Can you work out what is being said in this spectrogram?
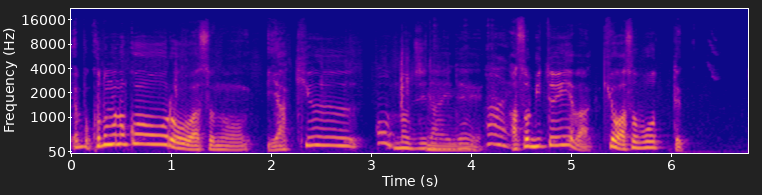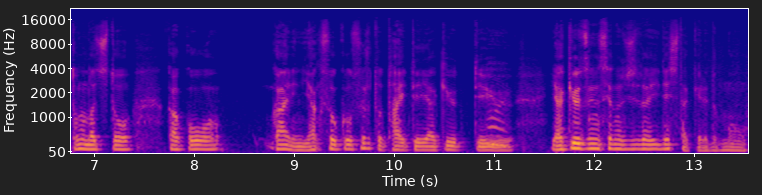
やっぱ子供の頃はその野球の時代で、うん。はい、遊びといえば今日遊ぼうって友達と学校帰りに約束をすると大抵野球っていう、はい、野球全盛の時代でしたけれども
